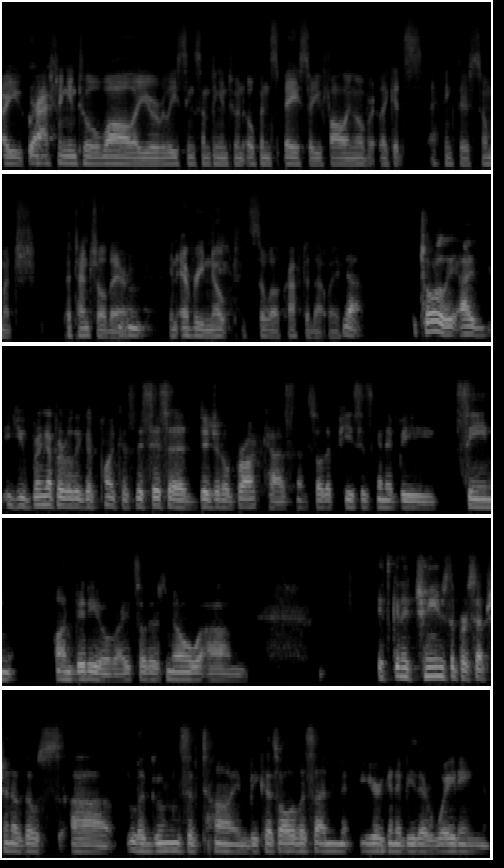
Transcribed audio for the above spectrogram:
Are you yeah. crashing into a wall? Are you releasing something into an open space? Are you falling over? Like it's i think there's so much potential there mm-hmm. in every note. It's so well crafted that way. Yeah. Totally. I you bring up a really good point because this is a digital broadcast and so the piece is going to be seen on video right? So there's no um, it's going to change the perception of those uh, lagoons of time because all of a sudden you're going to be there waiting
